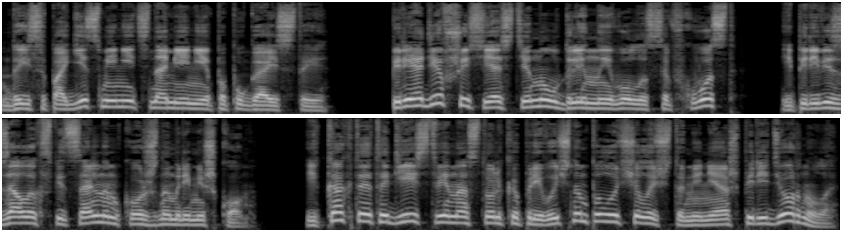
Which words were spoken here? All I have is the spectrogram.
да и сапоги сменить на менее попугайстые. Переодевшись, я стянул длинные волосы в хвост и перевязал их специальным кожаным ремешком. И как-то это действие настолько привычным получилось, что меня аж передернуло.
